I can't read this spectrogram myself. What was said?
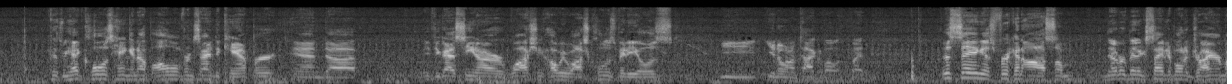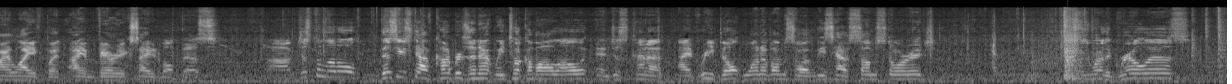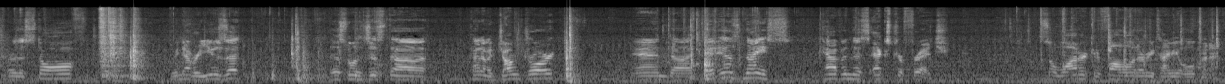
because we had clothes hanging up all over inside the camper and uh, if you guys seen our washing how we wash clothes videos you, you know what I'm talking about. But this thing is freaking awesome. Never been excited about a dryer in my life but I am very excited about this. Uh, just a little this used to have cupboards in it. We took them all out and just kind of I rebuilt one of them so at least have some storage. This is where the grill is or the stove we never use it. This one's just uh, kind of a junk drawer. And uh, it is nice having this extra fridge. So water can follow it every time you open it.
